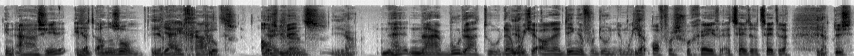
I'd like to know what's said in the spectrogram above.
in Azië is het andersom. Jij gaat klopt. als Jij mens gaat- naar Boeddha toe. Daar moet je allerlei dingen voor doen. Daar moet je offers voor geven, et cetera, et cetera. Dus,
